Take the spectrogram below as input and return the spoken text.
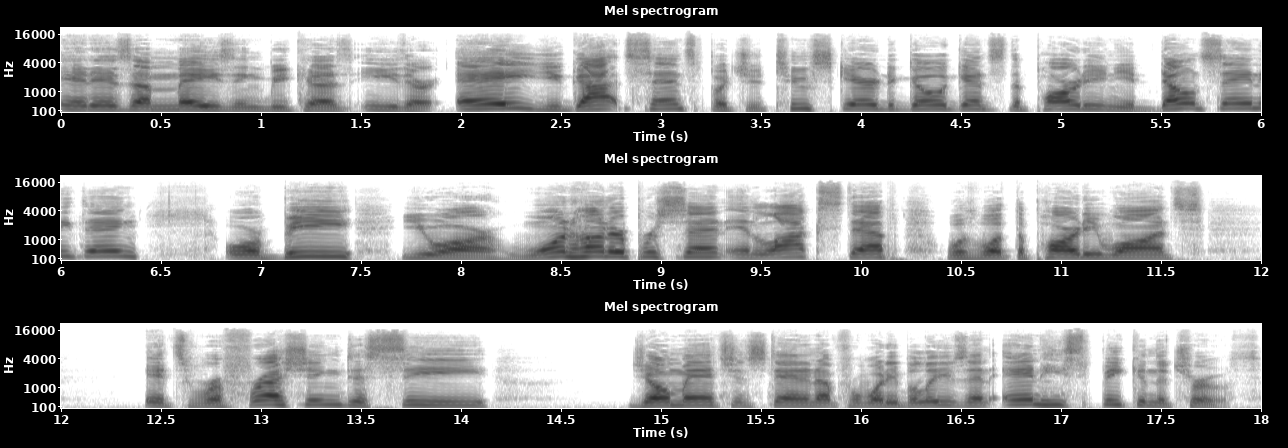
It is amazing because either A, you got sense, but you're too scared to go against the party and you don't say anything, or B, you are 100% in lockstep with what the party wants. It's refreshing to see Joe Manchin standing up for what he believes in, and he's speaking the truth.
